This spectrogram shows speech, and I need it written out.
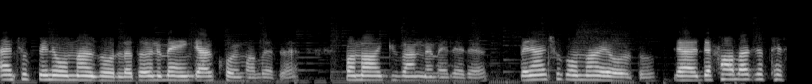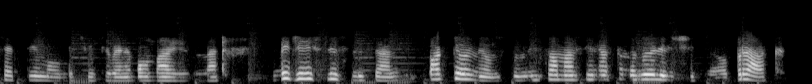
En çok beni onlar zorladı. Önüme engel koymaları, bana güvenmemeleri, Beni en çok onlar yordu. Yani defalarca pes ettiğim oldu çünkü benim onlar yüzünden. Beceriksizsin sen. Bak görmüyor musun? İnsanlar senin hakkında böyle düşünüyor. Bırak.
